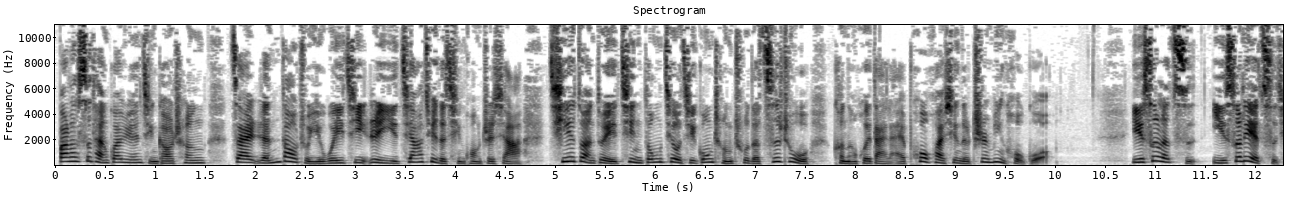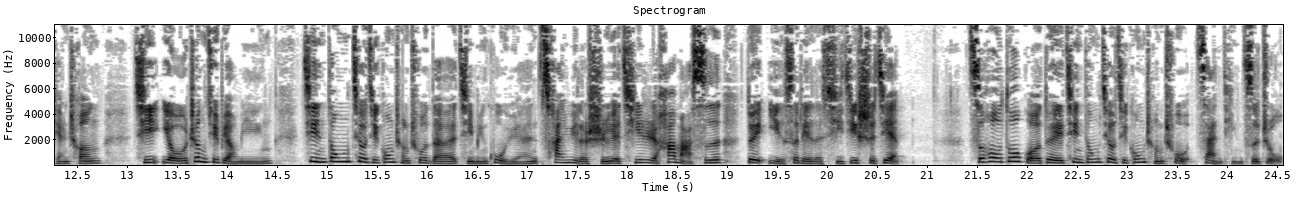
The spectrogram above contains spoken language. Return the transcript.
巴勒斯坦官员警告称，在人道主义危机日益加剧的情况之下，切断对近东救济工程处的资助可能会带来破坏性的致命后果。以色列此以色列此前称，其有证据表明，近东救济工程处的几名雇员参与了十月七日哈马斯对以色列的袭击事件。此后，多国对近东救济工程处暂停资助。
